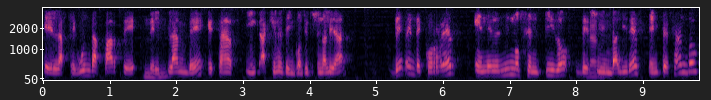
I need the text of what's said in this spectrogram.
eh, la segunda parte del plan B, estas acciones de inconstitucionalidad, deben de correr en el mismo sentido de su invalidez, empezando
